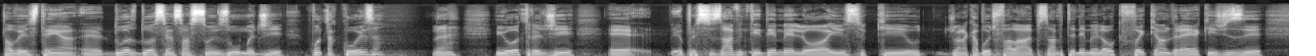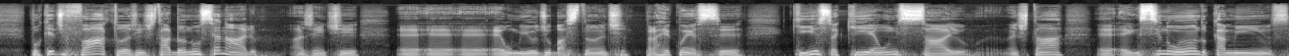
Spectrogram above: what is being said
talvez tenha é, duas, duas sensações. Uma de quanta coisa, né? E outra de é, eu precisava entender melhor isso que o John acabou de falar. Eu precisava entender melhor o que foi que a Andréia quis dizer. Porque, de fato, a gente está dando um cenário. A gente é, é, é, é humilde o bastante para reconhecer que isso aqui é um ensaio. A gente está é, é, insinuando caminhos,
